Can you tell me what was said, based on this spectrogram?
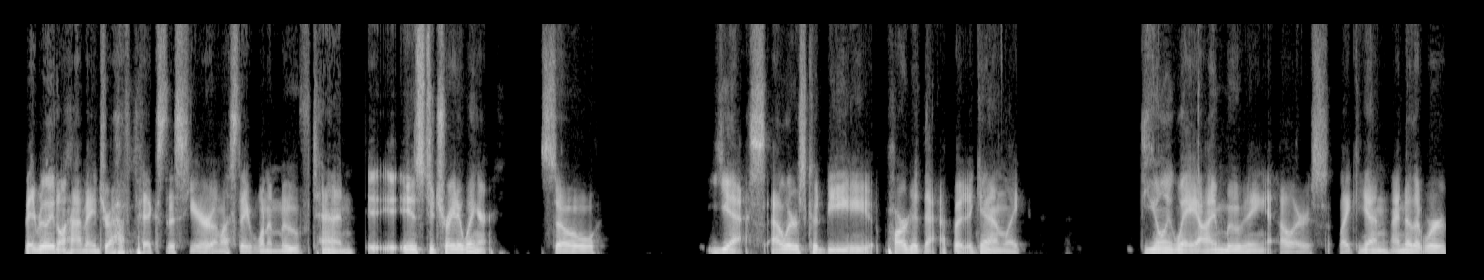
they really don't have any draft picks this year unless they want to move 10, i- i- is to trade a winger. So, yes, Ehlers could be part of that. But again, like, the only way I'm moving Ehlers, like, again, I know that we're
